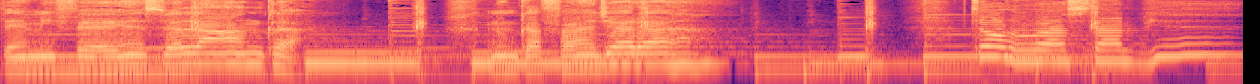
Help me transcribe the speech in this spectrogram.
De mi fe es el ancla, nunca fallará, todo va a estar bien.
